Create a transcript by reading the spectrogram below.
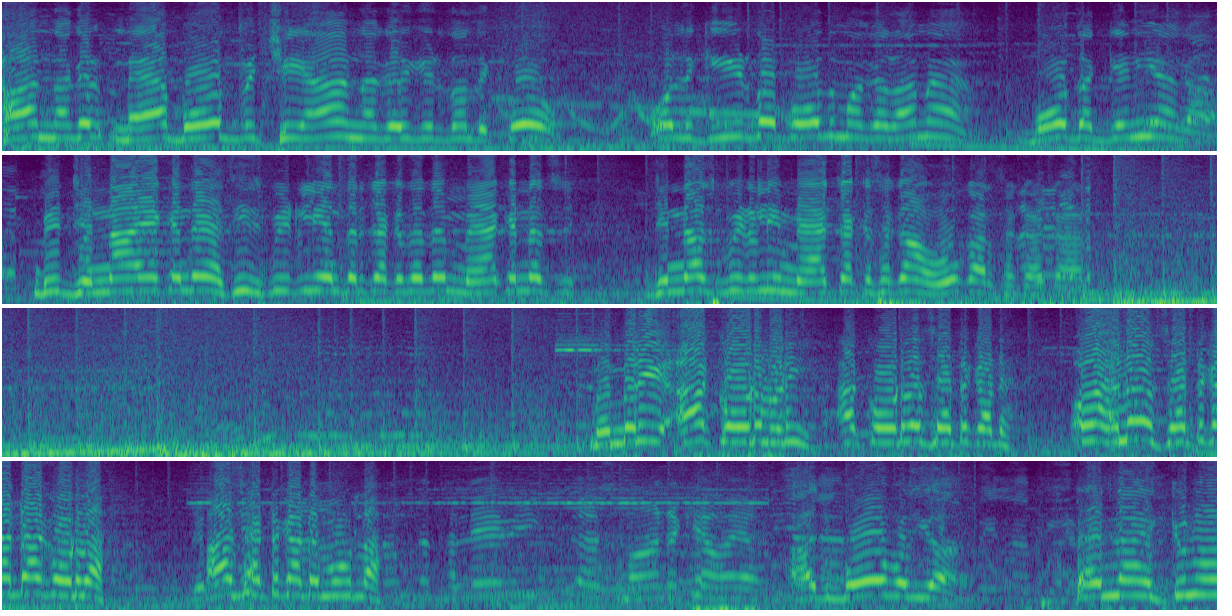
ਹਾਂ ਨਗਰ ਮੈਂ ਬਹੁਤ ਪਿੱਛੇ ਆ ਨਗਰ ਕੀਰਤਨ ਦੇਖੋ। ਉਹ ਲਕੀਰ ਤੋਂ ਬਹੁਤ ਮਗਰ ਆ ਮੈਂ ਬਹੁਤ ਅੱਗੇ ਨਹੀਂ ਹੈਗਾ। ਵੀ ਜਿੰਨਾ ਇਹ ਕਹਿੰਦੇ ਅਸੀਂ ਸਪੀਡਲੀ ਅੰਦਰ ਚੱਕਦੇ ਤੇ ਮੈਂ ਕਹਿੰਦਾ ਜਿੰਨਾ ਸਪੀਡਲੀ ਮੈਂ ਚੱਕ ਸਕਾਂ ਉਹ ਕਰ ਸਕਾਂ ਕਾਰ। ਮੈਂਬਰੀ ਆ ਕੋਡ ਫੜੀ ਆ ਕੋਡ ਦਾ ਸੈੱਟ ਕੱਢ। ਓ ਹੈਲੋ ਸੈੱਟ ਕੱਢ ਆ ਕੋਡ ਦਾ। ਆ ਸੈੱਟ ਕੱਢ ਮੂਰਲਾ ਥੱਲੇ ਵੀ ਸਮਾਨ ਰੱਖਿਆ ਹੋਇਆ। ਅੱਜ ਬਹੁਤ ਵਧੀਆ। ਪਹਿਲਾਂ ਇੱਕ ਨੂੰ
